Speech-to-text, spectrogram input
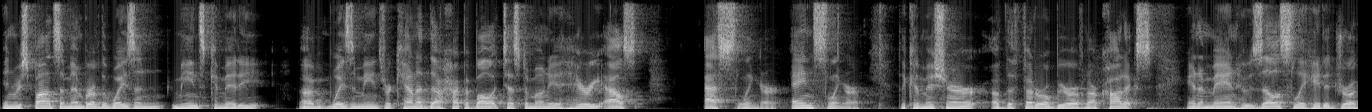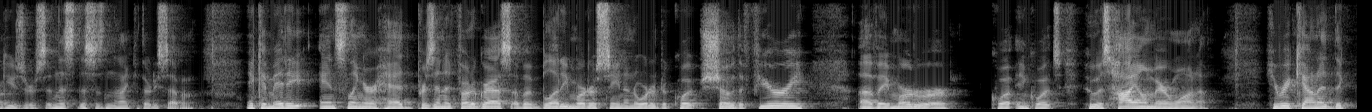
In response, a member of the Ways and Means Committee, um, Ways and Means, recounted the hyperbolic testimony of Harry Aus- Anslinger, Anslinger, the commissioner of the Federal Bureau of Narcotics, and a man who zealously hated drug users. And this this is in 1937. In committee, Anslinger had presented photographs of a bloody murder scene in order to quote show the fury of a murderer, quote in quotes, who is high on marijuana. He recounted the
